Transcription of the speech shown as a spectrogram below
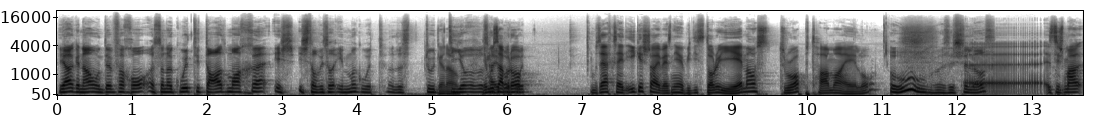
Ja, genau. Und einfach auch so eine gute Tat machen, ist, ist sowieso immer gut. Und Das tut Genau. dir Ich muss aber auch, gut. ich muss ehrlich gesagt eingestehen, ich weiß nicht, ob ich die Story jemals gedroppt habe, Maelo. Uh, was ist denn los? Es ist mal,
